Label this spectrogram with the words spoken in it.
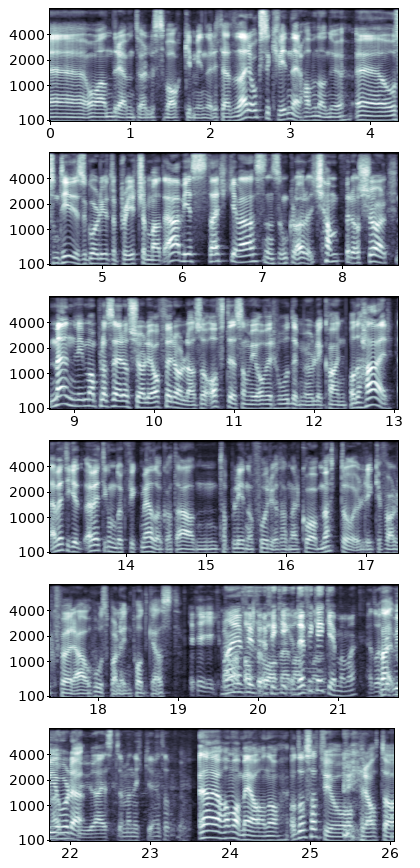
eh, og andre eventuelle svake minoriteter. Der er også kvinner havna nå. Eh, og samtidig så går de ut og preacher om at ja, vi er sterke vesen som klarer å kjempe for oss sjøl, men vi må plassere oss sjøl i offerrolla så ofte som vi overhodet mulig kan. Og det her Jeg vet ikke, jeg vet ikke om dere fikk med dere at jeg og Tappelina for jo til NRK møtte Ulrikke Falk før jeg og hun spilte inn podkast. Nei, jeg fikk, jeg fikk, det fikk jeg ikke med meg. Jeg tror Nei, jeg fikk vi gjorde det. du reiste, men ikke Tappe. Ja, ja, han var med, han òg. Og da satt vi jo og prata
